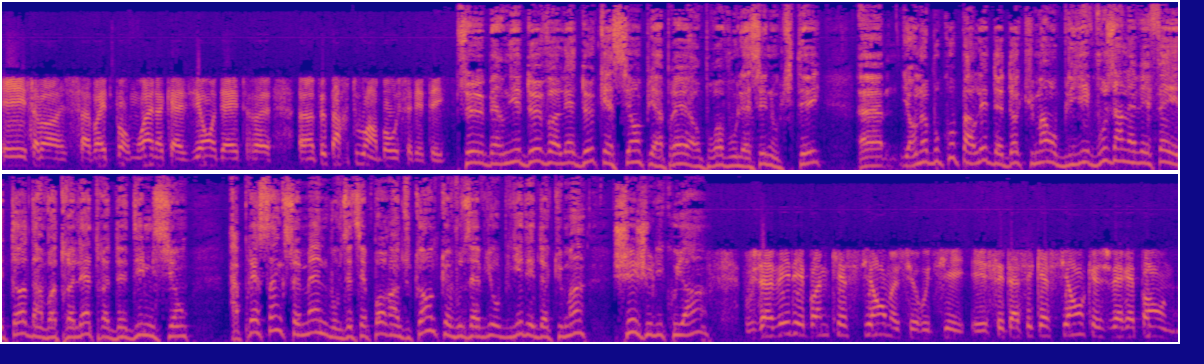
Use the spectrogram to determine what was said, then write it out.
Et ça va, ça va être pour moi une occasion d'être euh, un peu partout en Beauce cet été. Monsieur Bernier, deux volets, deux questions, puis après, on pourra vous laisser nous quitter. Euh, on a beaucoup parlé de documents oubliés. Vous en avez fait état dans votre lettre de démission. Après cinq semaines, vous vous étiez pas rendu compte que vous aviez oublié des documents chez Julie Couillard? Vous avez des bonnes questions, Monsieur Routier, et c'est à ces questions que je vais répondre.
